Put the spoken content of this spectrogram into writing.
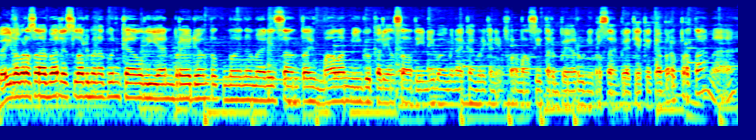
Baiklah para sahabat Leslar di mana pun kalian berada untuk menemani santai malam minggu kalian saat ini Bang Min akan memberikan informasi terbaru nih persahabat ya ke kabar pertama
